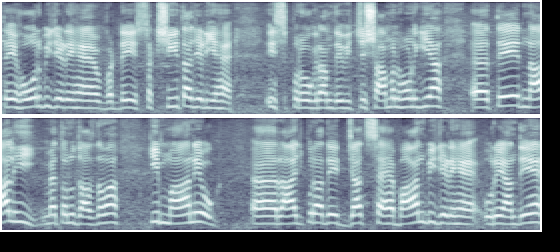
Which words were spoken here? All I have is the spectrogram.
ਤੇ ਹੋਰ ਵੀ ਜਿਹੜੇ ਹੈ ਵੱਡੇ ਸ਼ਖਸੀਅਤਾਂ ਜਿਹੜੀਆਂ ਹੈ ਇਸ ਪ੍ਰੋਗਰਾਮ ਦੇ ਵਿੱਚ ਸ਼ਾਮਲ ਹੋਣਗੀਆਂ। ਅ, ਤੇ ਨਾਲ ਹੀ ਮੈਂ ਤੁਹਾਨੂੰ ਦੱਸ ਦਵਾਂ ਕਿ ਮਾਨਯੋਗ ਰਾਜਪੁਰਾ ਦੇ ਜੱਜ ਸਹਿਬਾਨ ਵੀ ਜਿਹੜੇ ਹੈ, ਉਰੇ ਆਂਦੇ ਹੈ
